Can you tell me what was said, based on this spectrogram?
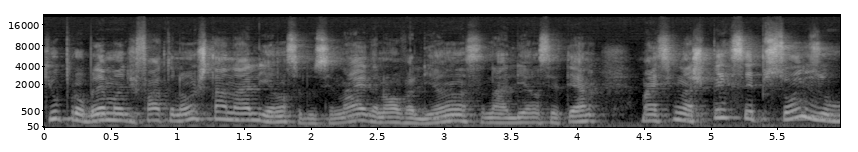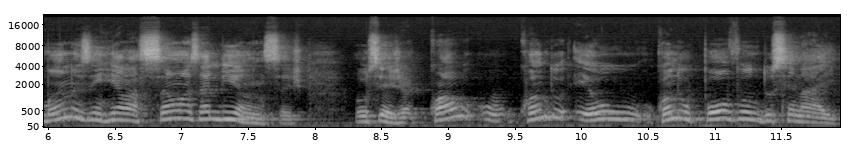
que o problema de fato não está na aliança do Sinai, da nova aliança, na aliança eterna, mas sim nas percepções humanas em relação às alianças. Ou seja, qual, quando, eu, quando o povo do Sinai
